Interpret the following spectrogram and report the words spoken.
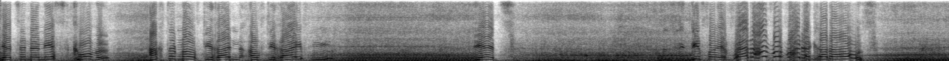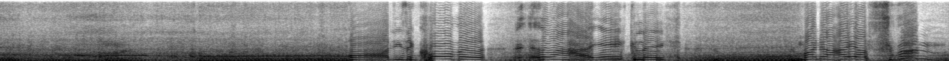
Jetzt in der nächsten Kurve. Achtet mal auf die, Rein auf die Reifen. Jetzt. Die fährt einfach weiter geradeaus. Oh, diese Kurve. Ah, eklig. Meine Eier schwimmen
